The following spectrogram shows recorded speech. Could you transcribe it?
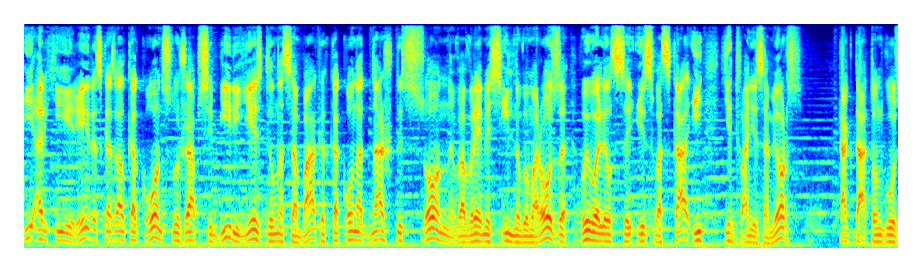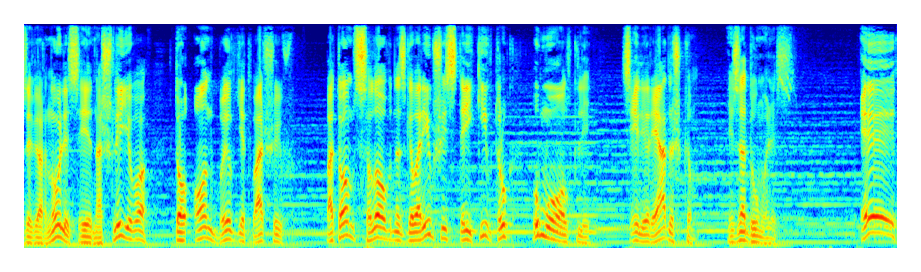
и архиерей рассказал, как он, служа в Сибири, ездил на собаках, как он однажды сонно во время сильного мороза вывалился из воска и едва не замерз. Когда тунгузы вернулись и нашли его, то он был едва жив. Потом, словно сговорившись, старики вдруг умолкли, сели рядышком и задумались. «Эх!»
